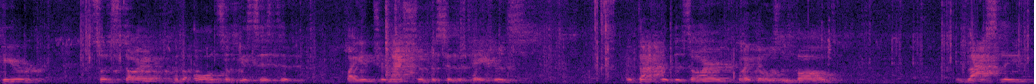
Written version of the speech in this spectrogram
Here, such dialogue could also be assisted by international facilitators, if that were desired by those involved. And lastly,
